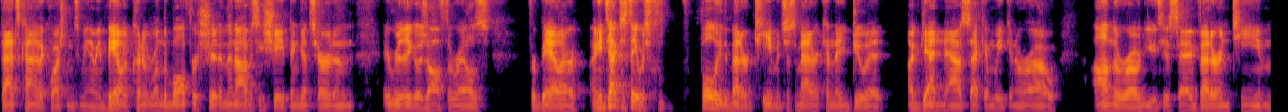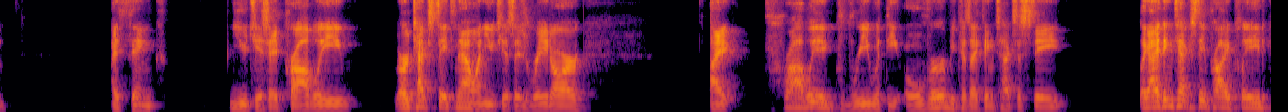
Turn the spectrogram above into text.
that's kind of the question to me i mean baylor couldn't run the ball for shit and then obviously Shapen gets hurt and it really goes off the rails for baylor i mean texas state was f- fully the better team it's just a matter can they do it again now second week in a row on the road utsa veteran team i think UTSA probably or Texas State's now on UTSA's radar. I probably agree with the over because I think Texas State, like I think Texas State probably played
